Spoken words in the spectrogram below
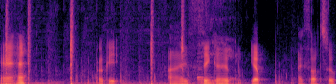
Uh -huh. Okay. I think I have... Yep, I thought so.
